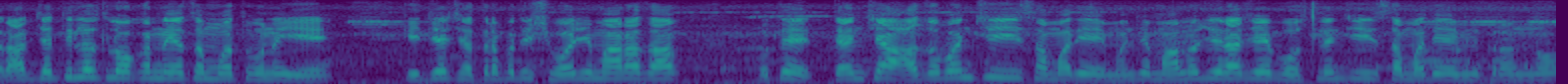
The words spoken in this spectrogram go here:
राज्यातीलच लोकांना याचं महत्त्व नाही आहे की जे छत्रपती शिवाजी महाराज होते त्यांच्या आजोबांची ही समाधी आहे. म्हणजे मालोजीराजे भोसलेंची ही समाधी आहे मित्रांनो.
